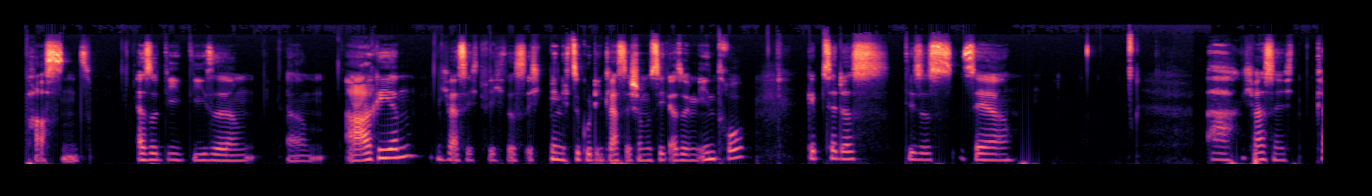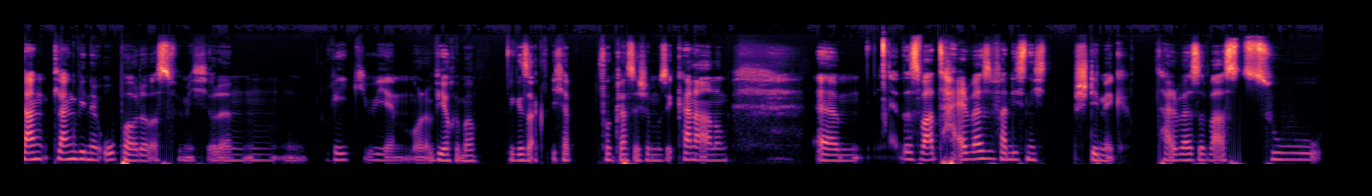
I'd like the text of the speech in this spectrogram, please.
passend. Also die, diese ähm, Arien, ich weiß nicht, wie ich das, ich bin nicht so gut in klassischer Musik, also im Intro gibt es ja das, dieses sehr, ah, ich weiß nicht, klang, klang wie eine Oper oder was für mich oder ein, ein Requiem oder wie auch immer. Wie gesagt, ich habe von klassischer Musik keine Ahnung. Ähm, das war teilweise, fand ich es nicht stimmig. Teilweise war es zu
